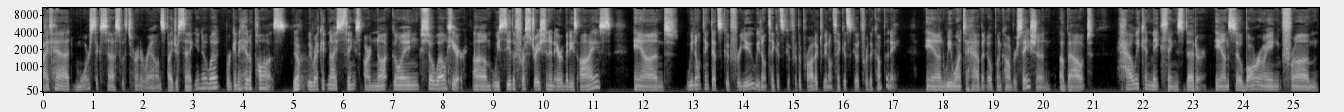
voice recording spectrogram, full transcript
I've had more success with turnarounds by just saying, you know what, we're going to hit a pause. Yep. We recognize things are not going so well here. Um, we see the frustration in everybody's eyes, and we don't think that's good for you. We don't think it's good for the product. We don't think it's good for the company. And we want to have an open conversation about how we can make things better. And so borrowing from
